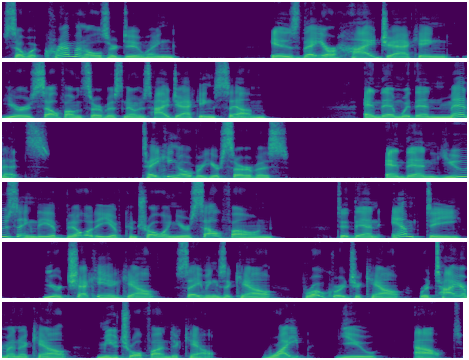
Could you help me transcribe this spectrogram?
so, what criminals are doing is they are hijacking your cell phone service, known as hijacking SIM, and then within minutes, taking over your service, and then using the ability of controlling your cell phone to then empty your checking account, savings account, brokerage account, retirement account, mutual fund account. Wipe you out.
